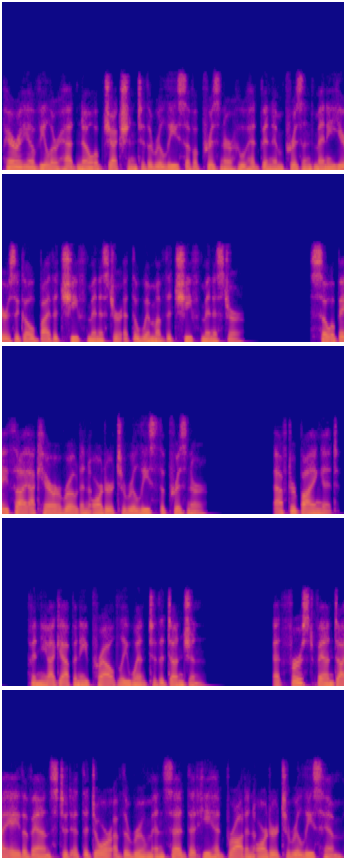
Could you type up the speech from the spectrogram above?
Peria Velar had no objection to the release of a prisoner who had been imprisoned many years ago by the chief minister at the whim of the chief minister so Abathayakara wrote an order to release the prisoner. After buying it, Panyagapani proudly went to the dungeon. At first Vandiyathevan stood at the door of the room and said that he had brought an order to release him.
